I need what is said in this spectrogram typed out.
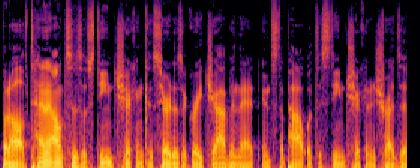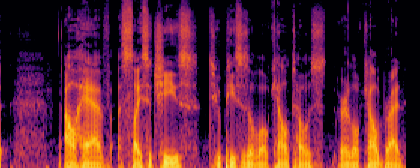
But I'll have ten ounces of steamed chicken because Sarah does a great job in that Instapot with the steamed chicken and shreds it. I'll have a slice of cheese, two pieces of local toast or local bread,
